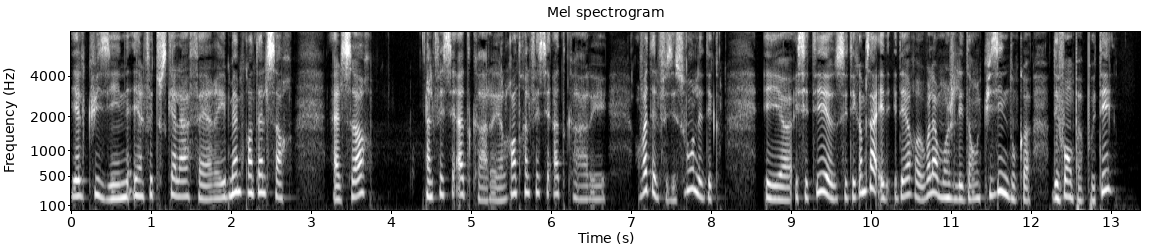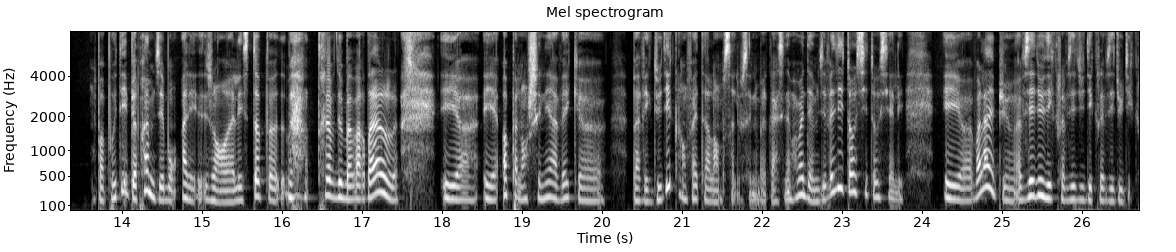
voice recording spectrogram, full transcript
elle cuisine, et elle fait tout ce qu'elle a à faire. Et même quand elle sort, elle sort, elle fait ses adkar, et elle rentre, elle fait ses adkar, et en fait, elle faisait souvent les décors. Et, euh, et c'était, euh, c'était comme ça. Et, d'ailleurs, euh, voilà, moi je l'ai dans la cuisine, donc des fois on papotait, on papotait. Et puis après, elle me disait, bon, allez, genre, allez, stop, euh, trêve de bavardage. Et, euh, et hop, elle enchaînait avec, euh, bah, avec du dhikr, en fait. Elle me dit, vas-y, toi aussi, toi aussi, allez. Et voilà, et puis elle faisait du dhikr, elle faisait du dhikr, elle faisait du dhikr.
